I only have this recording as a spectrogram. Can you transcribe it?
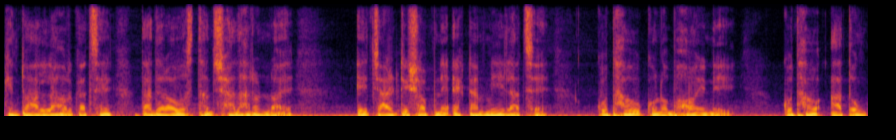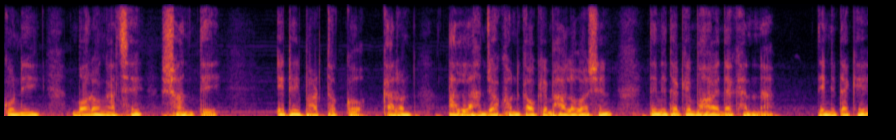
কিন্তু আল্লাহর কাছে তাদের অবস্থান সাধারণ নয়। এই চারটি স্বপ্নে একটা মিল আছে। কোথাও কোনো ভয় নেই, কোথাও আতঙ্ক নেই, বরং আছে শান্তি। এটাই পার্থক্য, কারণ আল্লাহ যখন কাউকে ভালোবাসেন, তিনি তাকে ভয় দেখান না, তিনি তাকে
